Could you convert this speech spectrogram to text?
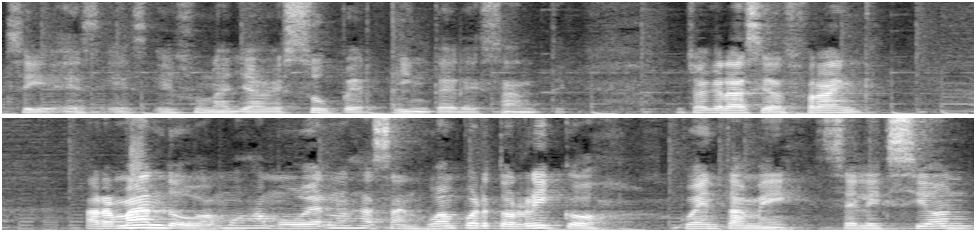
Sí, es, es una llave súper interesante. Muchas gracias, Frank. Armando, vamos a movernos a San Juan, Puerto Rico. Cuéntame, selección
